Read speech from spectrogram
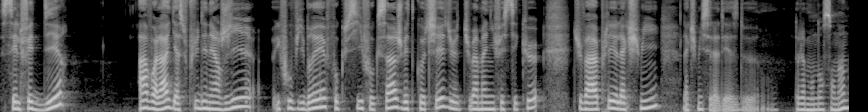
c'est le fait de dire ah voilà, il y a ce flux d'énergie, il faut vibrer, faut que ci, faut que ça, je vais te coacher, tu, vas manifester que, tu vas appeler Lakshmi. Lakshmi, c'est la déesse de, de l'abondance en Inde.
